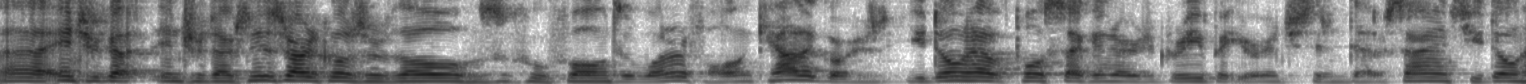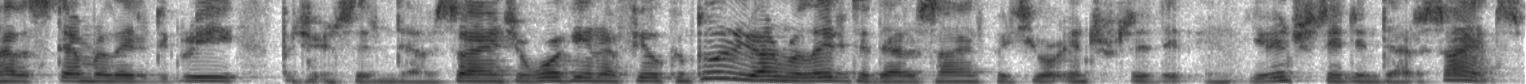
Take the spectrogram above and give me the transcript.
Uh, introduction. These articles are those who fall into one of the following categories. You don't have a post-secondary degree, but you're interested in data science. You don't have a STEM-related degree, but you're interested in data science. You're working in a field completely unrelated to data science, but you're interested in, you're interested in data science.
